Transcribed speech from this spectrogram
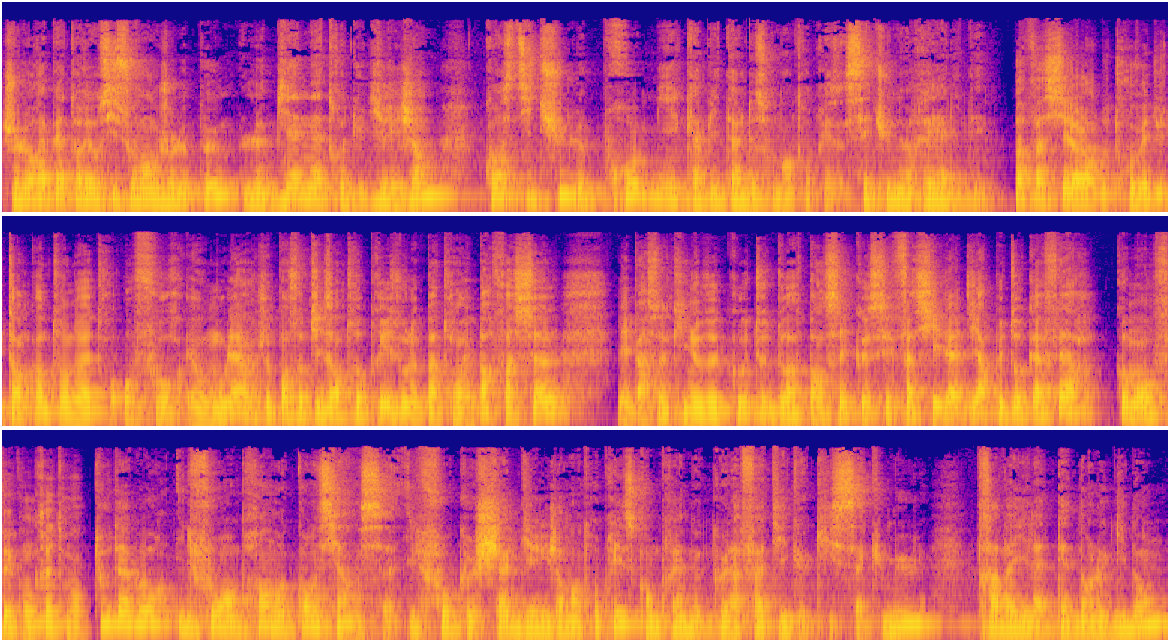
Je le répéterai aussi souvent que je le peux, le bien-être du dirigeant constitue le premier capital de son entreprise. C'est une réalité. Pas facile alors de trouver du temps quand on doit être au four et au moulin. Je pense aux petites entreprises où le patron est parfois seul. Les personnes qui nous écoutent doivent penser que c'est facile à dire plutôt qu'à faire. Comment on fait concrètement? Tout d'abord, il faut en prendre conscience. Il faut que chaque dirigeant d'entreprise comprenne que la fatigue qui s'accumule, la tête dans le guidon,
